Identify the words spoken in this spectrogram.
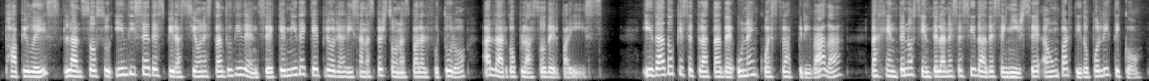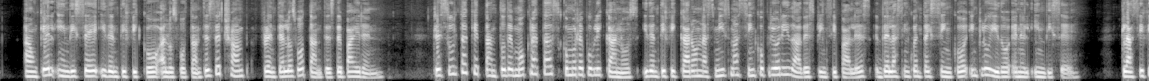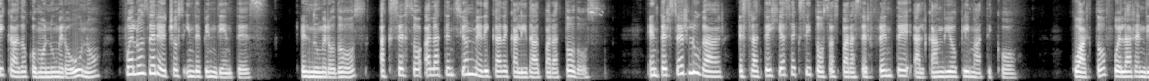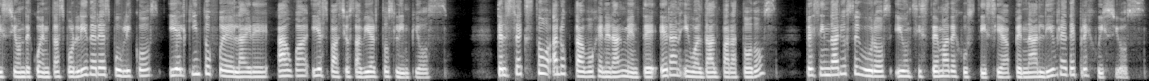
Populace lanzó su índice de aspiración estadounidense que mide qué priorizan las personas para el futuro a largo plazo del país y dado que se trata de una encuesta privada, la gente no siente la necesidad de ceñirse a un partido político, aunque el índice identificó a los votantes de Trump frente a los votantes de Biden. Resulta que tanto demócratas como republicanos identificaron las mismas cinco prioridades principales de las 55 incluido en el índice. Clasificado como número uno fue los derechos independientes. El número dos, acceso a la atención médica de calidad para todos. En tercer lugar, estrategias exitosas para hacer frente al cambio climático. Cuarto fue la rendición de cuentas por líderes públicos y el quinto fue el aire, agua y espacios abiertos limpios. Del sexto al octavo generalmente eran igualdad para todos, vecindarios seguros y un sistema de justicia penal libre de prejuicios.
